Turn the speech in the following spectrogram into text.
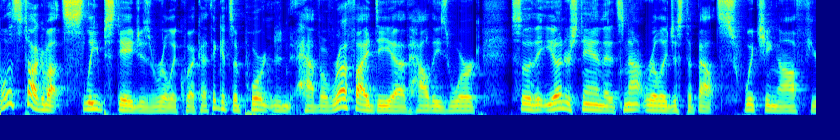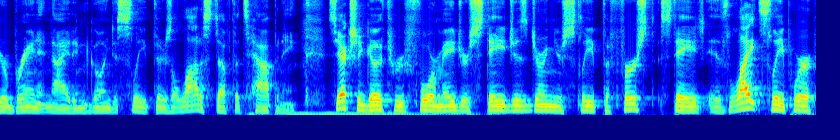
Now let's talk about sleep stages really quick. I think it's important to have a rough idea of how these work so that you understand that it's not really just about switching off your brain at night and going to sleep. There's a lot of stuff that's happening. So you actually go through four major stages during your sleep. The first stage is light sleep where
